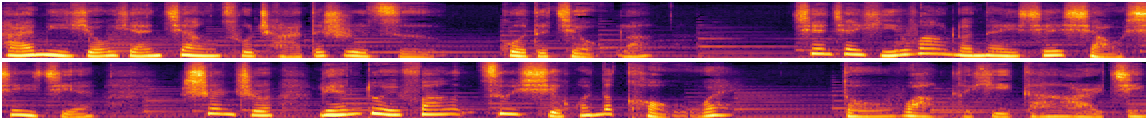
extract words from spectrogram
柴米油盐酱醋茶的日子过得久了，渐渐遗忘了那些小细节，甚至连对方最喜欢的口味，都忘得一干二净。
